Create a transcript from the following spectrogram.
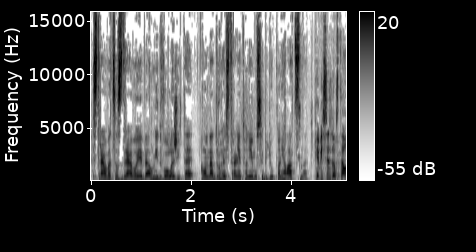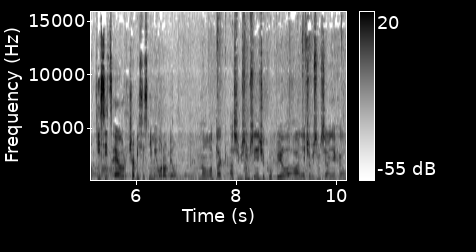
stravovať sa zdravo je veľmi dôležité, ale na druhej strane to nemusí byť úplne lacné. Keby si dostal tisíc eur, čo by si s nimi urobil? No tak asi by som si niečo kúpil a niečo by som si aj nechal.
